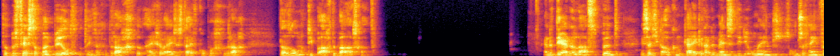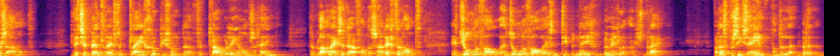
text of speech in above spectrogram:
dat bevestigt mijn beeld dat in zijn gedrag, dat eigenwijze stijfkoppige gedrag, dat het om een type 8 de baas gaat. En het derde laatste punt is dat je ook kan kijken naar de mensen die hij om zich heen verzamelt. Richard Bentler heeft een klein groepje van uh, vertrouwelingen om zich heen. De belangrijkste daarvan is zijn rechterhand is John Leval. En John Leval heeft een type 9 bemiddelaarsbrein. Maar dat is precies een van de,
